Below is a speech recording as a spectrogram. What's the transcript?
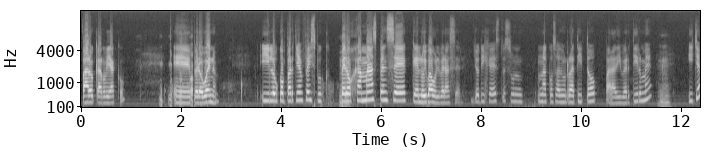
paro cardíaco. Eh, pero bueno, y lo compartí en Facebook, pero jamás pensé que lo iba a volver a hacer. Yo dije, esto es una cosa de un ratito para divertirme y ya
